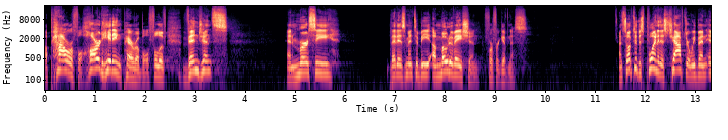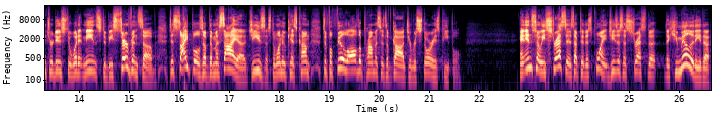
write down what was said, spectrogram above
a powerful, hard hitting parable full of vengeance and mercy that is meant to be a motivation for forgiveness. And so, up to this point in this chapter, we've been introduced to what it means to be servants of, disciples of the Messiah, Jesus, the one who has come to fulfill all the promises of God to restore his people. And in so, he stresses, up to this point, Jesus has stressed the, the humility, the,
